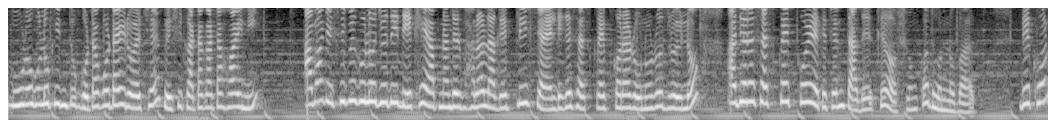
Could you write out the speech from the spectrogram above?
মুড়োগুলো কিন্তু গোটা গোটাই রয়েছে, বেশি কাটা কাটা হয়নি। আমার রেসিপিগুলো যদি দেখে আপনাদের ভালো লাগে প্লিজ চ্যানেলটিকে সাবস্ক্রাইব করার অনুরোধ রইল। আর যারা সাবস্ক্রাইব করে রেখেছেন, তাদেরকে অসংখ্য ধন্যবাদ। দেখুন,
